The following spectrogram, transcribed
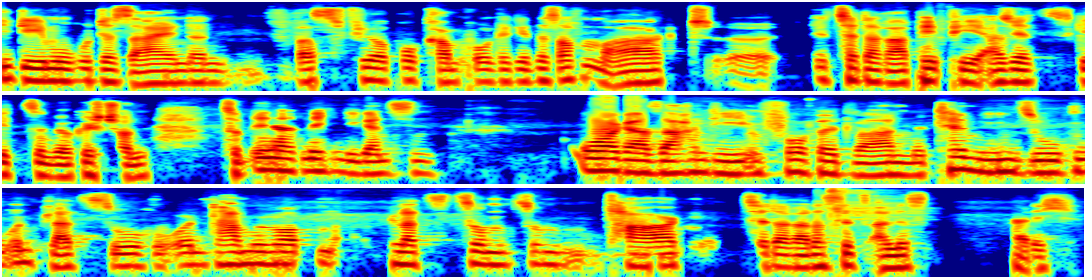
die Demo-Route sein, dann was für Programmpunkte gibt es auf dem Markt, äh, etc. pp. Also jetzt geht's dann wirklich schon zum Inhaltlichen, die ganzen Orga-Sachen, die im Vorfeld waren, mit Termin suchen und Platz suchen und haben überhaupt einen Platz zum, zum Tag, etc. Das ist jetzt alles fertig.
